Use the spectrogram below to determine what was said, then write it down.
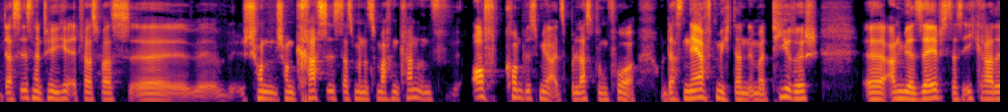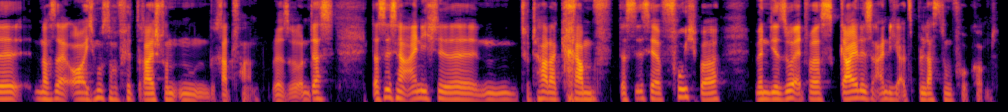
das ist natürlich etwas, was äh, schon, schon krass ist, dass man das machen kann und oft kommt es mir als Belastung vor und das nervt mich dann immer tierisch äh, an mir selbst, dass ich gerade noch sage, oh, ich muss noch für drei Stunden Rad fahren oder so und das, das ist ja eigentlich äh, ein totaler Krampf. Das ist ja furchtbar, wenn dir so etwas geil Geiles eigentlich als Belastung vorkommt.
